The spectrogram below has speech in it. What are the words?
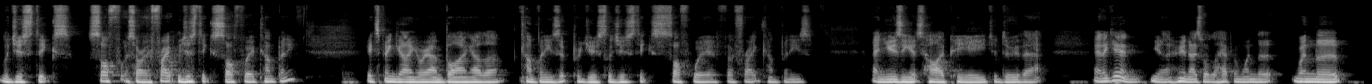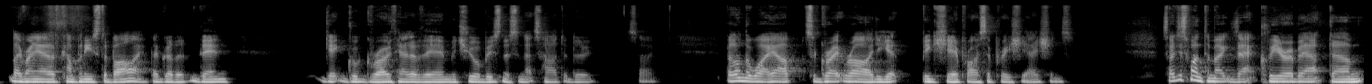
logistics software, sorry, freight logistics software company. It's been going around buying other companies that produce logistics software for freight companies and using its high PE to do that. And again, you know, who knows what will happen when the when the they run out of companies to buy. They've got to then get good growth out of their mature business, and that's hard to do. So, but on the way up, it's a great ride. You get big share price appreciations. So I just wanted to make that clear about um,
